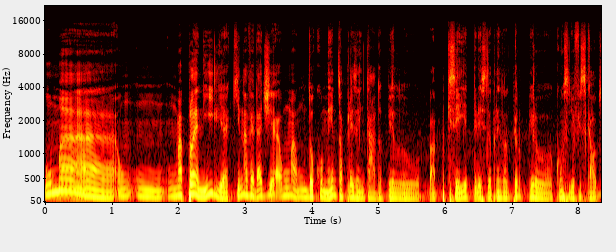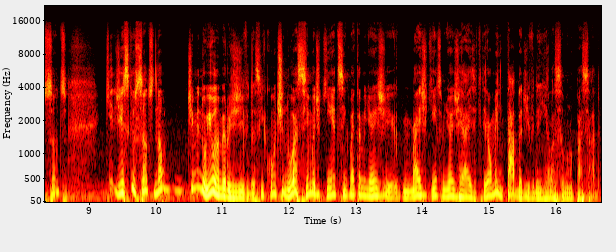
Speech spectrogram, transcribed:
uma, um, uma planilha que, na verdade, é uma, um documento apresentado pelo. que seria, teria sido apresentado pelo, pelo Conselho Fiscal do Santos, que diz que o Santos não diminuiu o número de dívidas, que continua acima de 550 milhões de. mais de 500 milhões de reais, que teria aumentado a dívida em relação ao ano passado.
